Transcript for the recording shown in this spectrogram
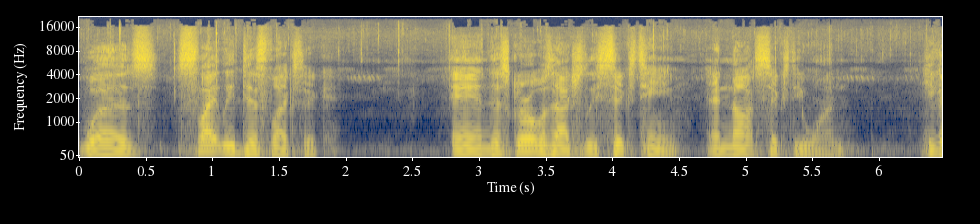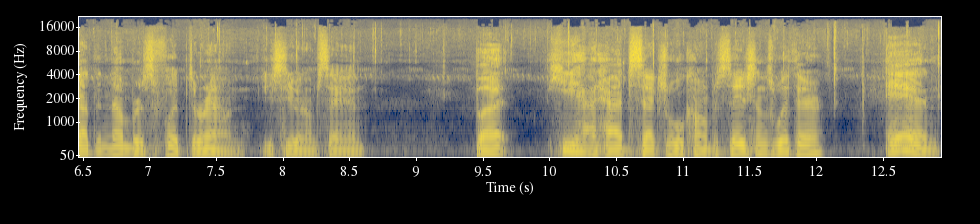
was slightly dyslexic, and this girl was actually 16 and not 61. He got the numbers flipped around. You see what I'm saying? But he had had sexual conversations with her and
